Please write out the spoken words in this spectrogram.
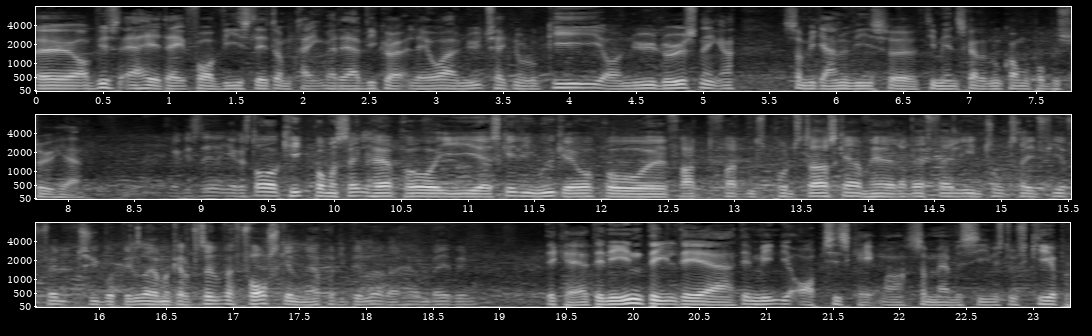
Øh, og vi er her i dag for at vise lidt omkring, hvad det er, vi gør, laver af ny teknologi og nye løsninger, som vi gerne vil vise øh, de mennesker, der nu kommer på besøg her. Jeg kan, jeg kan stå og kigge på mig selv her på i øh, forskellige udgaver på, øh, fra, fra den, på en større skærm her. Der i hvert fald 1, 2, 3, 4, 5 typer billeder. Man kan du fortælle, hvad forskellen er på de billeder, der er her om bagved? Det kan jeg. Den ene del, det er det almindelige optisk kamera, som man vil sige. Hvis du kigger på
